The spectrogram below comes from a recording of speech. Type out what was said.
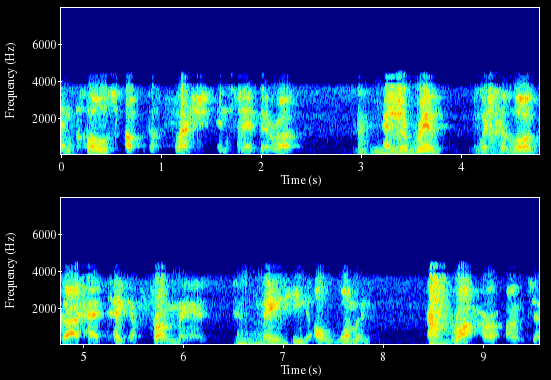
and closed up the flesh instead thereof. And the rib which the Lord God had taken from man, made he a woman, and brought her unto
